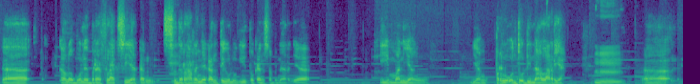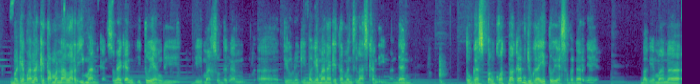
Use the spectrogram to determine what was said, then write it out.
Uh, kalau boleh berefleksi ya kan sederhananya kan teologi itu kan sebenarnya iman yang yang perlu untuk dinalar ya. Hmm. Uh, bagaimana kita menalar iman kan sebenarnya kan itu yang di, dimaksud dengan uh, teologi. Bagaimana kita menjelaskan iman dan tugas pengkhotbah kan juga itu ya sebenarnya ya bagaimana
